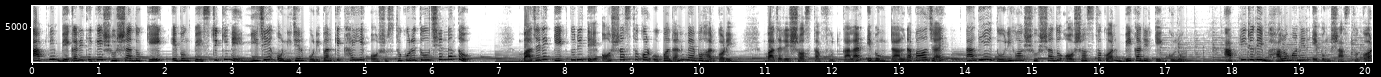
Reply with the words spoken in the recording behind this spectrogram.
আপনি বেকারি থেকে সুস্বাদু কেক এবং পেস্ট্রি কিনে নিজে ও নিজের পরিবারকে খাইয়ে অসুস্থ করে তুলছেন না তো? বাজারে কেক তৈরিতে অস্বাস্থ্যকর উপাদান ব্যবহার করে। বাজারে সস্তা ফুড কালার এবং ডালডা পাওয়া যায়, তা দিয়েই তৈরি হয় সুস্বাদু অস্বাস্থ্যকর বেকারির কেকগুলো। আপনি যদি ভালো মানের এবং স্বাস্থ্যকর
